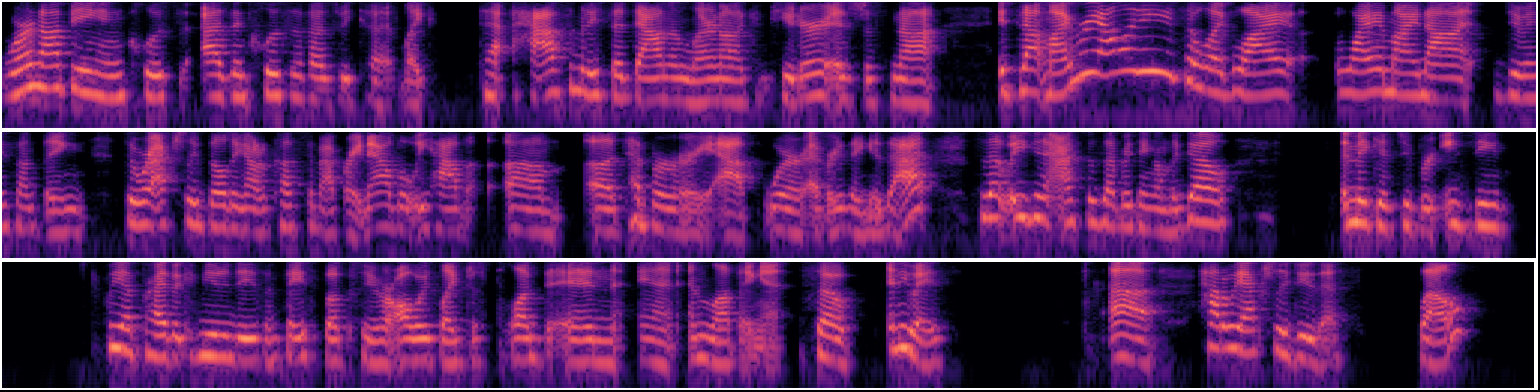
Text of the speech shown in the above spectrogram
we're not being inclusive as inclusive as we could. Like to have somebody sit down and learn on a computer is just not it's not my reality. So like why why am I not doing something? So we're actually building out a custom app right now, but we have um, a temporary app where everything is at, so that way you can access everything on the go and make it super easy. We have private communities and Facebook, so you're always like just plugged in and, and loving it. So, anyways, uh, how do we actually do this? Well,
